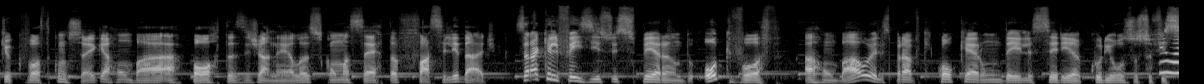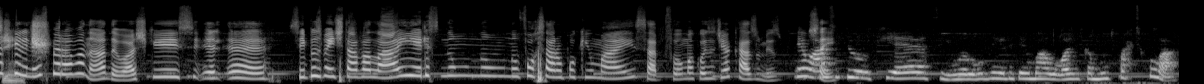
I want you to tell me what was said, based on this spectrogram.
que o Kvoth consegue arrombar portas e janelas com uma certa facilidade. Será que ele fez isso esperando o Kvoth arrombar ou ele esperava que qualquer um deles seria curioso o suficiente? Eu acho que ele nem esperava nada. Eu acho que ele é, simplesmente estava lá e eles não, não, não forçaram um pouquinho mais, sabe? Foi uma coisa de acaso mesmo. Eu acho que, que é assim, o Elodin ele tem uma lógica muito particular,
